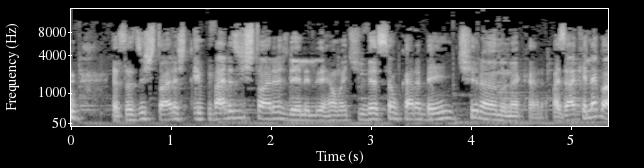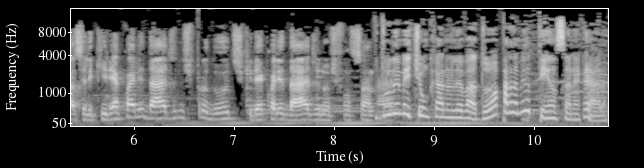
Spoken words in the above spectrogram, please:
Essas histórias, tem várias histórias dele. Ele realmente devia ser um cara bem tirano, né, cara? Mas é aquele negócio, ele queria qualidade nos produtos, queria qualidade nos funcionários. Tu demitir um cara no elevador é uma parada meio tensa, né, cara?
